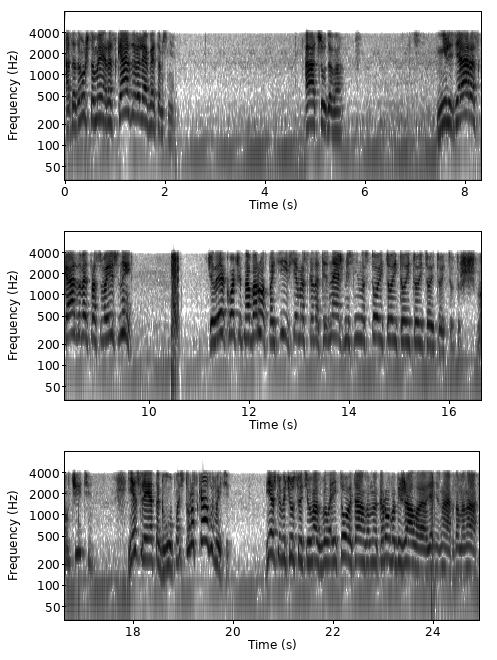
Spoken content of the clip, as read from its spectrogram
а тому, что мы рассказывали об этом сне. А отсюда нельзя рассказывать про свои сны. Человек хочет, наоборот, пойти и всем рассказать. Ты знаешь, мне снилось то, и то, и то, и то, и то, и то, и то. Уж молчите. Если это глупость, то рассказывайте. Если вы чувствуете, у вас было и то, и там, за мной корова бежала, я не знаю, потом она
